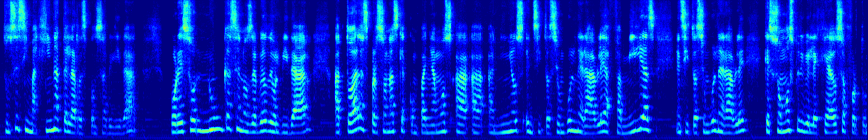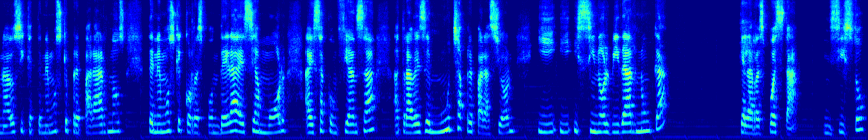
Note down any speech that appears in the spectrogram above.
Entonces imagínate la responsabilidad. Por eso nunca se nos debe de olvidar a todas las personas que acompañamos a, niños en situación vulnerable, a familias en situación vulnerable, que somos privilegiados, afortunados y que tenemos que prepararnos, tenemos que corresponder a ese amor, a esa confianza a través de mucha preparación y sin olvidar nunca que la respuesta, insisto,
